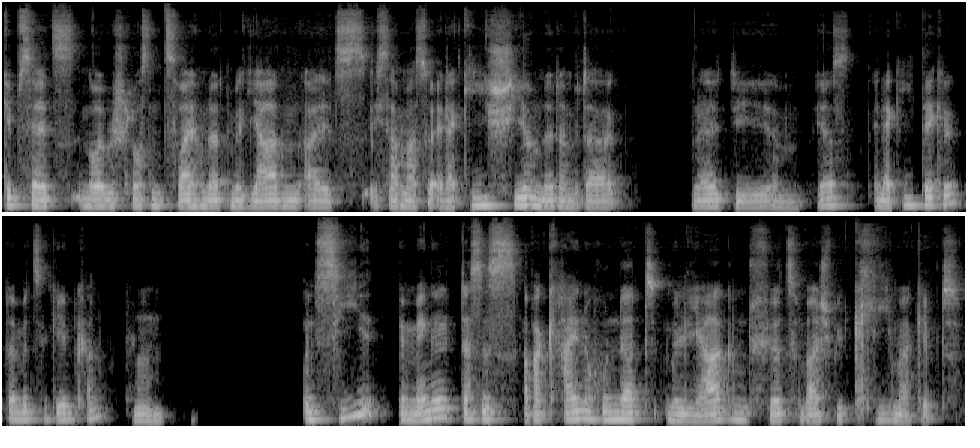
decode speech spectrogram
gibt es ja jetzt neu beschlossen 200 Milliarden als, ich sag mal, so Energieschirm, ne, damit da ne, die ähm, wie heißt, Energiedeckel damit sie geben kann. Mhm. Und sie bemängelt, dass es aber keine 100 Milliarden für zum Beispiel Klima gibt.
